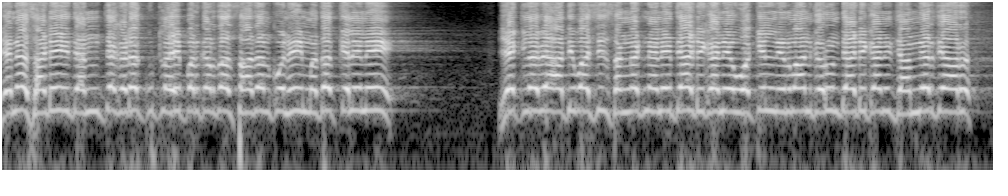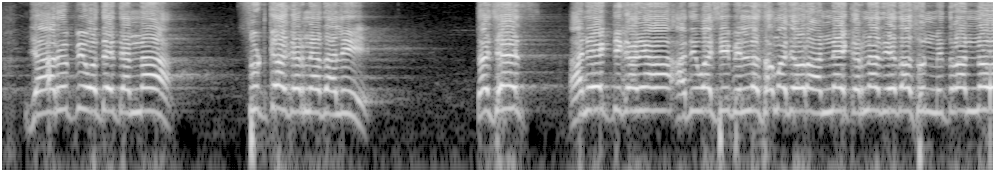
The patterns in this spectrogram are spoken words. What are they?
देण्यासाठी त्यांच्याकडे कुठल्याही प्रकारचा साधन कोणीही मदत केली नाही. एकलव्य आदिवासी संघटनेने त्या ठिकाणी वकील निर्माण करून त्या ठिकाणी जामनेरचे आरो जे आरोपी होते त्यांना सुटका करण्यात आली. तसेच अनेक ठिकाणी आदिवासी भिल्ल समाजावर अन्याय करण्यात येत असून मित्रांनो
